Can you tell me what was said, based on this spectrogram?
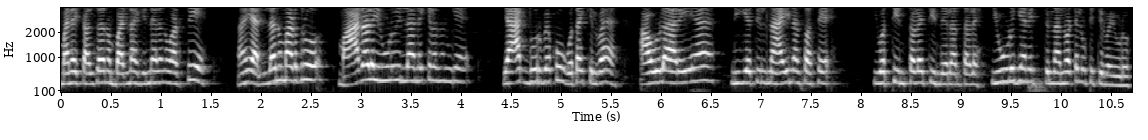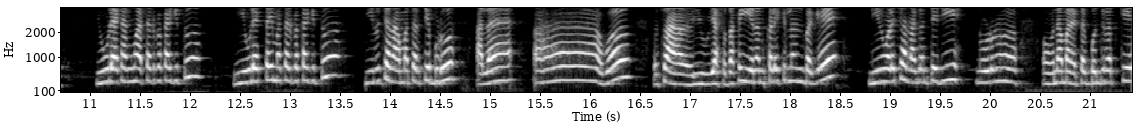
ಮನೆ ಕೆಲಸ ಬಣ್ಣ ಗಿಣ್ಣೆಲ್ಲ ಒಡಿಸಿ ಹಾಂ ಎಲ್ಲನೂ ಮಾಡಿದ್ರು. ಮಾಡೋಳು ಇವಳು ಇಲ್ಲ ಅನ್ನಕ್ಕಿಲ್ಲ ನನಗೆ. ಯಾಕೆ ದೂರಬೇಕು ಗೊತ್ತಾಕಿಲ್ವಾ? ಅವಳು ಅರೆಯ ನೀಯತಿಲ್ ನಾಯಿ ನನ್ನ ಸೊಸೆ. ಇವತ್ತು ತಿಂತಾಳೆ ತಿಂದಿಲ್ಲ ಅಂತಾಳೆ. ಇವಳಿಗೆ ಏನಿತ್ತು ನನ್ನ ಹೊಟ್ಟೆಲಿ ಹುಟ್ಟಿತಿಲ್ವ ಇವಳು? ಇವಳು ಯಾಕೆ ಹಂಗೆ ಮಾತಾಡ್ಬೇಕಾಗಿತ್ತು? ಇವಳು ಯಾಕೆ ಮಾತಾಡಬೇಕಾಗಿತ್ತು? ನೀನು ಚೆನ್ನಾಗಿ ಮಾತಾಡ್ತೀಯ ಬಿಡು. ಅಲ್ಲ ಆ, ಸಾ ಇವು ಎಸದಕ್ಕ ಏನು ಅನ್ಕೊಳಕಿಲ್ಲ ನನ್ನ ಬಗ್ಗೆ? ನೀನು ಒಳ್ಳೆ ಚೆನ್ನಾಗಂತಿದಿ ನೋಡು ನಮ್ಮ ಮನೆ ಬಂದಿರೋದಕ್ಕೆ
